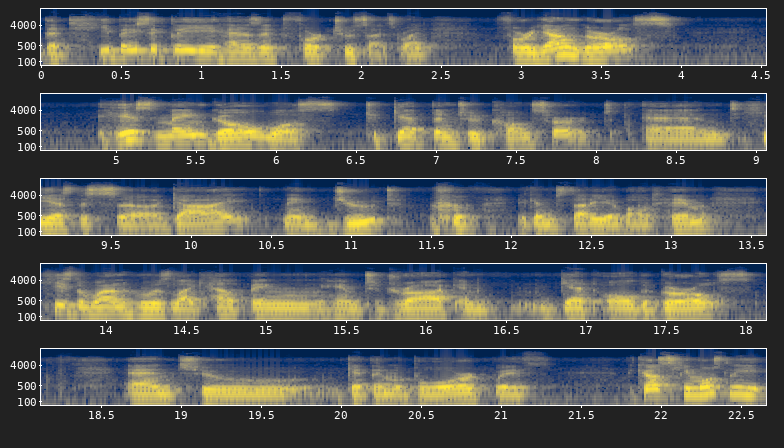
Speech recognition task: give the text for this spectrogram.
that he basically has it for two sides, right? For young girls, his main goal was to get them to a concert, and he has this uh, guy named Jude. you can study about him. He's the one who is like helping him to drug and get all the girls and to get them aboard with because he mostly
